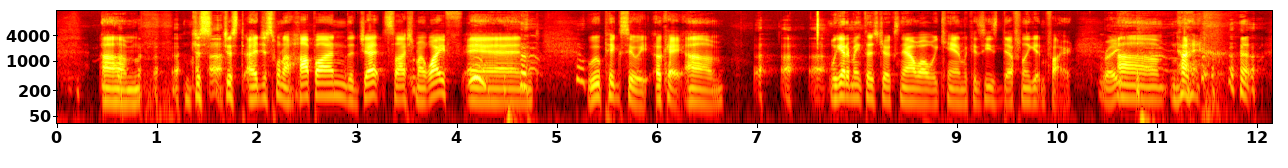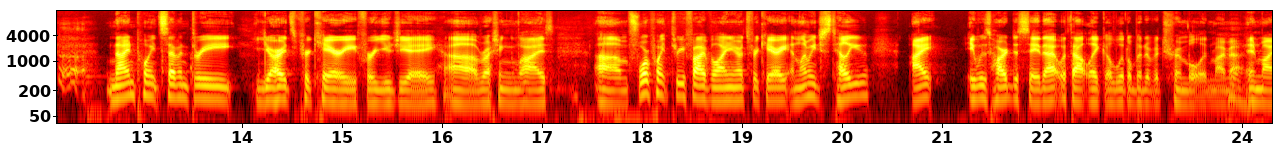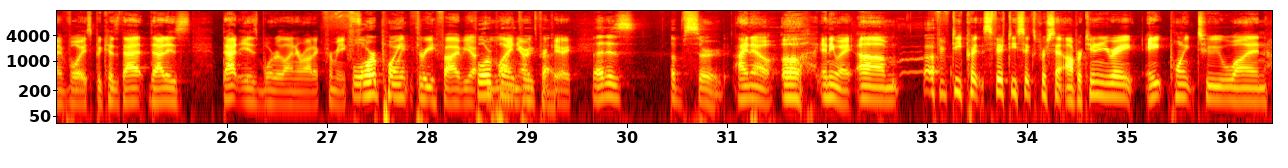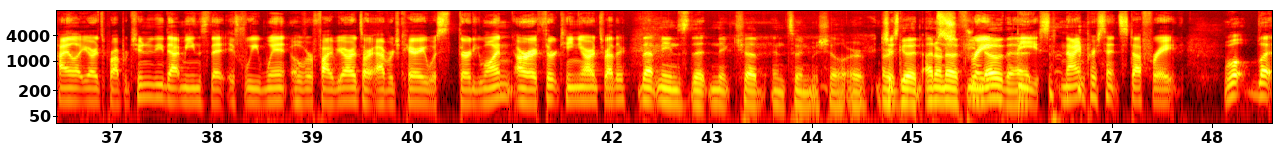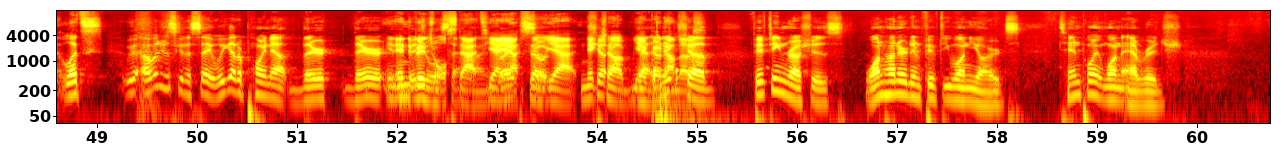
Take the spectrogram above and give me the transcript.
Um, just, just, I just want to hop on the jet slash my wife and woo pig suey. Okay. Um, we got to make those jokes now while we can because he's definitely getting fired. Right. Um, nine, 9.73 yards per carry for UGA, uh, rushing wise. Um, 4.35 line yards per carry. And let me just tell you, I, it was hard to say that without like a little bit of a tremble in my mouth, in my voice because that, that is, that is borderline erotic for me. 4.35 y- line yards per carry. That is absurd. I know. Ugh. Anyway, um, 50, 56% opportunity rate, 8.21 highlight yards per opportunity. That means that if we went over five yards, our average carry was 31 or 13 yards rather. That means that Nick Chubb and Sony Michel are, are Just good. I don't know if you know that. Beast. 9% stuff rate. Well, let, let's I was just gonna say we got to point out their their individual, Individual stats. line, Yeah, right? yeah. So, yeah, Nick Chubb. Yeah, yeah, go Nick down those. Chubb, 15 rushes, 151 yards, 10.1 average,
